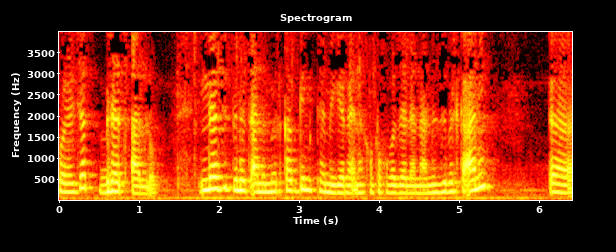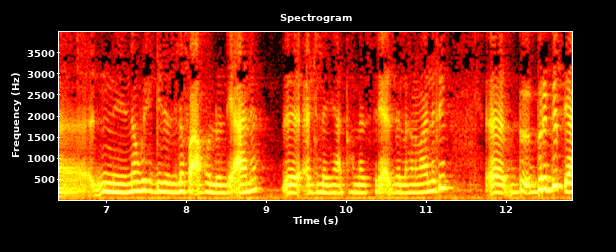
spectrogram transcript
ኮሌጃት ብነፃ ኣሎ ነዚ ብነፃ ንምርካብ ግን ከመይ ጌርና ኢና ክንረኽቦ ዘለና ንዝብል ከዓኒ ነዊሕ ግዜ ዝለፋዓ ከሎ እንዲ ኣነ ዕድለኛ ተኽነ ዝትሪኣ ዘለኽን ማለት እዩ ብርግፅ እያ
